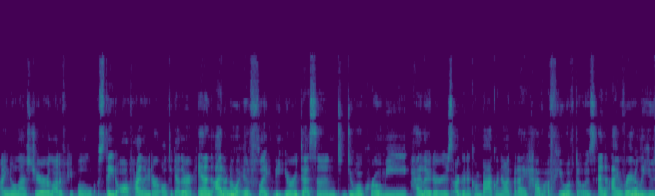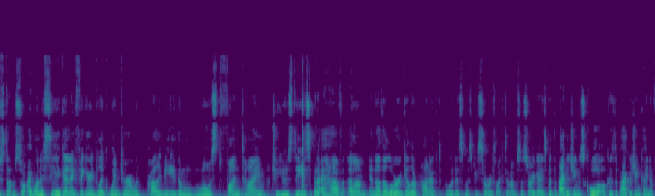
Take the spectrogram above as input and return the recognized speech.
I know last year a lot of people stayed off highlighter altogether. And I don't know if like the iridescent duochrome highlighters are gonna come back or not, but I have a few of those and I rarely use them. So I wanna see again, I figured like winter would probably be the most fun time to use these, but I have um, another Laura Geller product. Oh, this must be so reflective. I'm so sorry guys, but the packaging is cool because the packaging kind of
